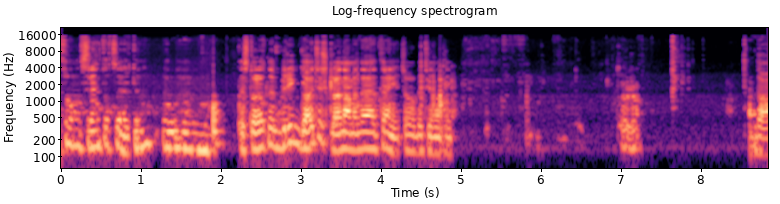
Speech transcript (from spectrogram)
sånn strengt tatt så er det ikke det. Men, eh, det står at den er brygga i Tyskland, men det trenger ikke å bety noe. Da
